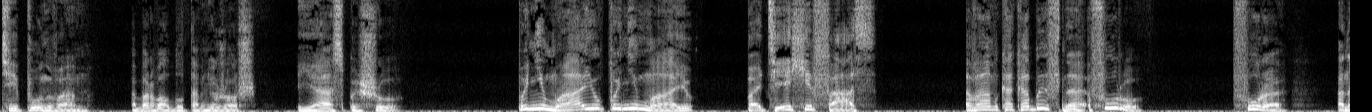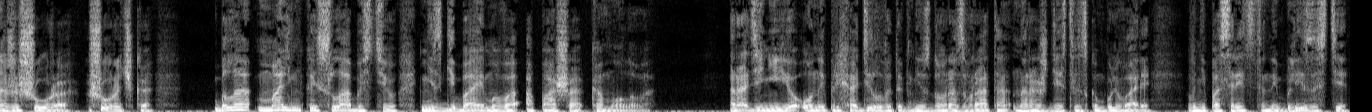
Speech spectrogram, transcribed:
«Типун вам», — оборвал болтовню Жорж. «Я спышу». «Понимаю, понимаю. Потехи фас. Вам, как обывно, фуру?» Фура, она же Шура, Шурочка, была маленькой слабостью несгибаемого Апаша Камолова. Ради нее он и приходил в это гнездо разврата на Рождественском бульваре, в непосредственной близости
